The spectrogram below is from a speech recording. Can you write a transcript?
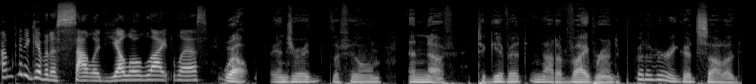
I'm going to give it a solid yellow light, Les. Well, I enjoyed the film enough to give it not a vibrant, but a very good solid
